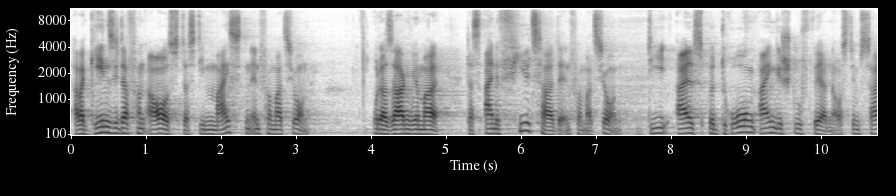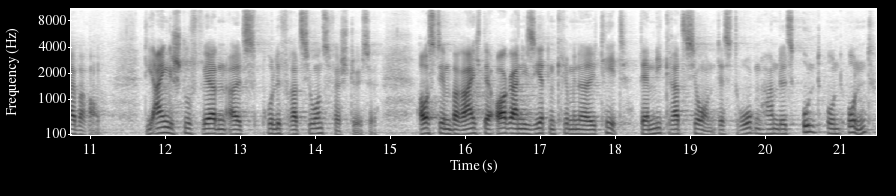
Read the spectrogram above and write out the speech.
Aber gehen Sie davon aus, dass die meisten Informationen oder sagen wir mal, dass eine Vielzahl der Informationen, die als Bedrohung eingestuft werden aus dem Cyberraum, die eingestuft werden als Proliferationsverstöße, aus dem Bereich der organisierten Kriminalität, der Migration, des Drogenhandels und, und, und,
